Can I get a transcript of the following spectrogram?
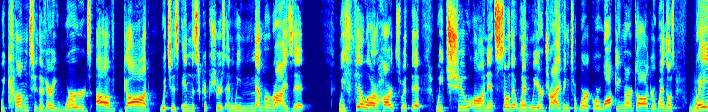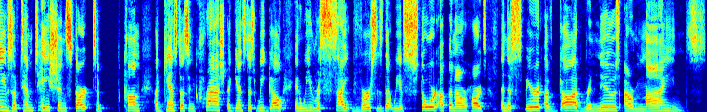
We come to the very words of God, which is in the scriptures, and we memorize it we fill our hearts with it. We chew on it so that when we are driving to work or walking our dog or when those waves of temptation start to come against us and crash against us, we go and we recite verses that we have stored up in our hearts, and the Spirit of God renews our minds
